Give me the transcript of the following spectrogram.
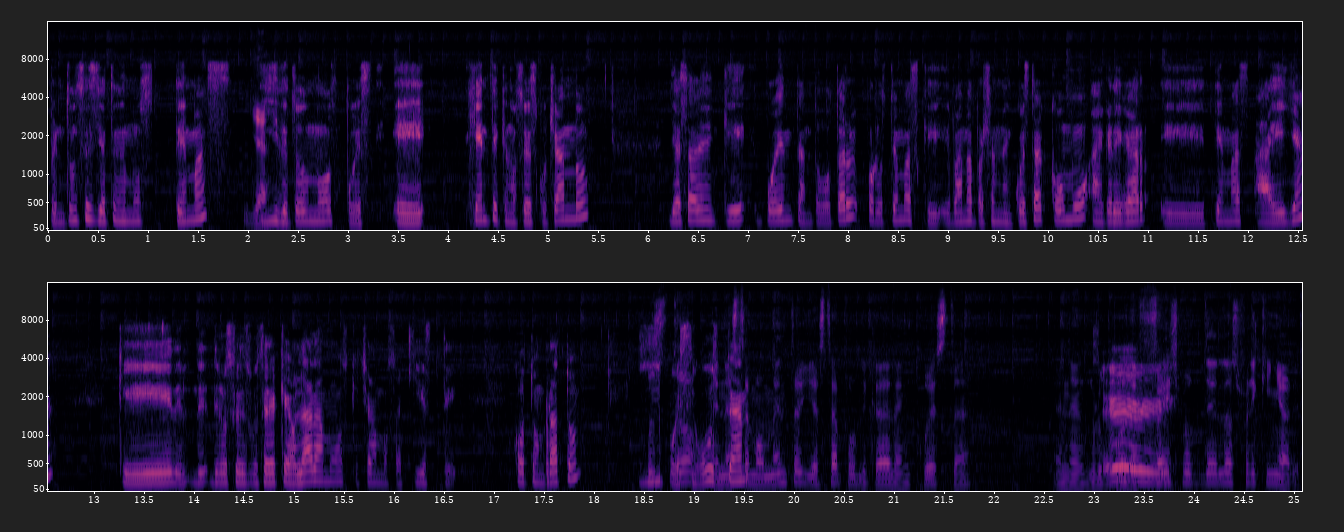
pero entonces ya tenemos temas Ya. y de todos modos, pues, eh, gente que nos está escuchando, ya saben que pueden tanto votar por los temas que van a aparecer en la encuesta como agregar eh, temas a ella que de, de- de los que les gustaría que habláramos, que echáramos aquí este coto un rato. Y Justo pues si en gustan, este momento ya está publicada la encuesta en el grupo Sí. de Facebook de los friquiñores.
